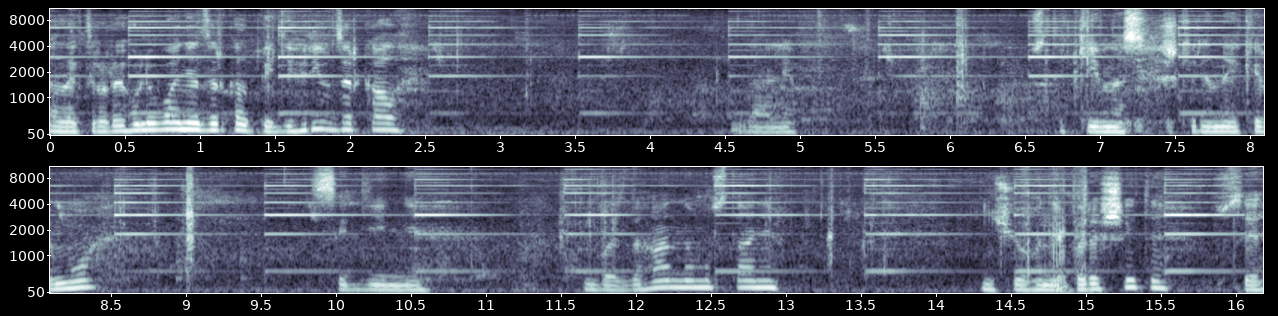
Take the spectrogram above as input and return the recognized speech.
електрорегулювання дзеркал, підігрів дзеркал. Далі. Ось такі в нас шкіряне кермо, сидіння в бездоганному стані. Нічого не перешите, все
